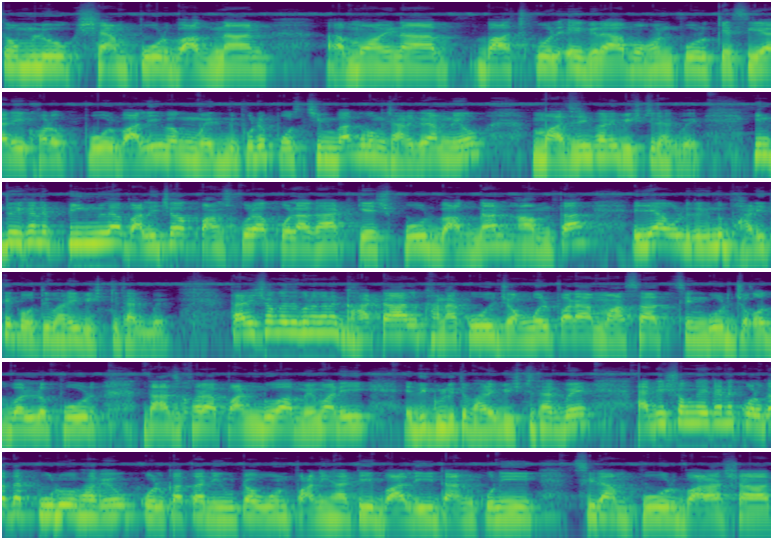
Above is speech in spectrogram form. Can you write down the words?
তমলুক, শ্যামপুর, বাগনান ময়না, বাজকুল, এগরা, মোহনপুর, কেশিয়ারি, খড়গপুর, বালি এবং মেদিনীপুরের পশ্চিমবাগ এবং ঝাড়গ্রাম নিয়েও মাঝারি ভারী বৃষ্টি থাকবে। কিন্তু এখানে পিংলা, বালিচক, পাঁশকুড়া, কোলাঘাট, কেশপুর, বাগনান, আমতা, এই জায়গাগুলিতে কিন্তু ভারী থেকে অতি ভারী বৃষ্টি থাকবে। তারই সঙ্গে দেখুন এখানে ঘাটাল, খানাকুল, জঙ্গলপাড়া, মাসাদ, সিঙ্গুর, জগৎবল্লভপুর, দাসঘরা, পান্ডুয়া, মেমারি এদিকগুলিতে ভারী বৃষ্টি থাকবে। একই সঙ্গে এখানে কলকাতার পূর্বভাগেও কলকাতা, নিউ টাউন, পানিহাটি, বালি, ডানকুনি, শ্রীরামপুর, বারাসাত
